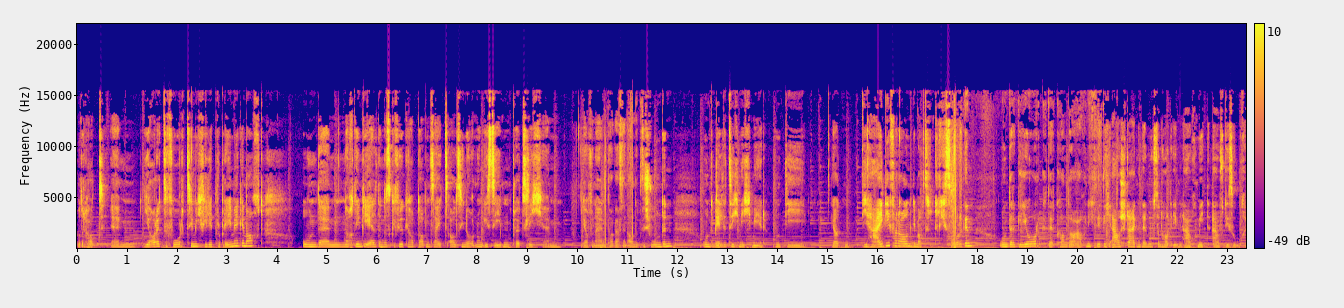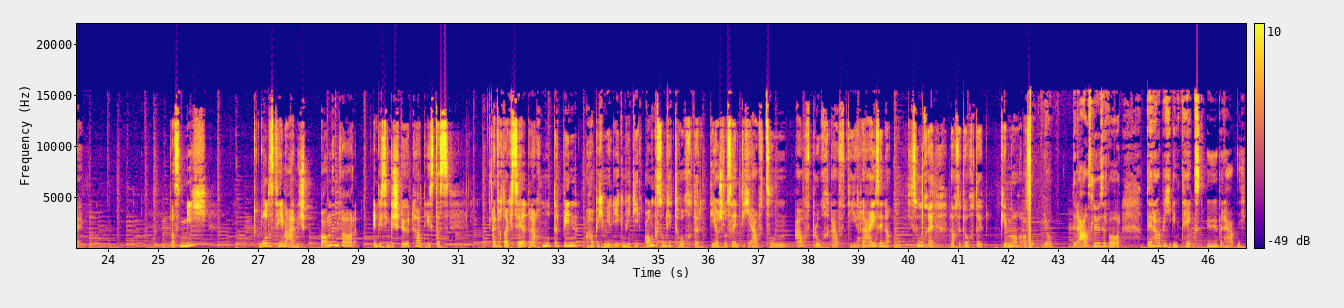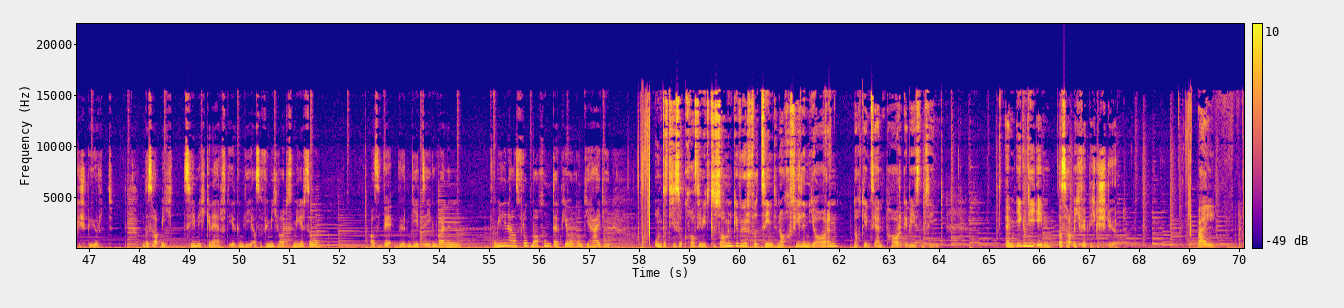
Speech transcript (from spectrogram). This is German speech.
oder hat ähm, Jahre zuvor ziemlich viele Probleme gemacht. Und ähm, nachdem die Eltern das Gefühl gehabt haben, seit alles in Ordnung, ist sie eben plötzlich ähm, ja, von einem Tag auf den anderen verschwunden und meldet sich nicht mehr. Und die, ja, die Heidi vor allem, die macht sich natürlich Sorgen und der Georg, der kann da auch nicht wirklich aussteigen, der muss dann halt eben auch mit auf die Suche. Was mich, obwohl das Thema eigentlich spannend war, ein bisschen gestört hat, ist, dass einfach da ich selber auch Mutter bin, habe ich mir irgendwie die Angst um die Tochter, die ja schlussendlich auch zum Aufbruch, auf die Reise und die Suche nach der Tochter gemacht, also ja, der Auslöser war, der habe ich im Text überhaupt nicht gespürt. Und das hat mich ziemlich genervt irgendwie. Also für mich war das mehr so, als würden die jetzt irgendwo einen Familienausflug machen, der Georg und die Heidi, und dass die so quasi wieder zusammengewürfelt sind nach vielen Jahren, nachdem sie ein Paar gewesen sind. Ähm, irgendwie eben, das hat mich wirklich gestört. Weil,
